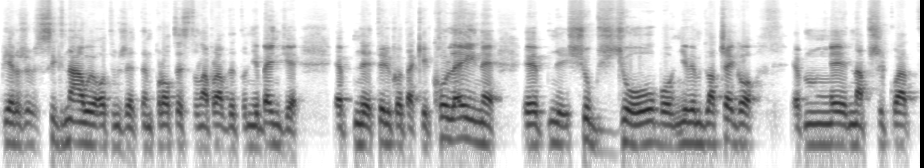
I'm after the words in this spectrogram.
pierwsze sygnały o tym, że ten proces to naprawdę to nie będzie tylko takie kolejne siubździu, bo nie wiem dlaczego na przykład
